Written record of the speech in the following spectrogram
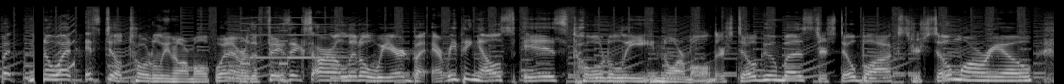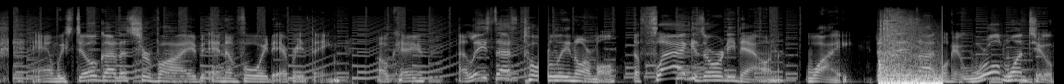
but you know what? It's still totally normal. Whatever. The physics are a little weird, but everything else is totally normal. There's still Goombas, there's still blocks, there's still Mario, and we still gotta survive and avoid everything. Okay? At least that's totally normal. The flag is already down. Why? Not. Okay, World 1 2.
